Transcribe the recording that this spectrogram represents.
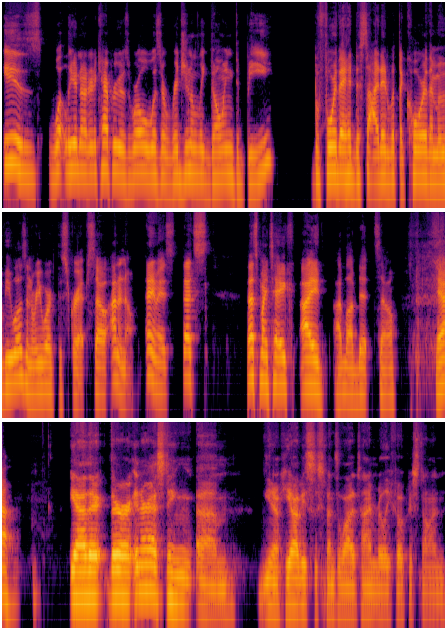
is what Leonardo DiCaprio's role was originally going to be before they had decided what the core of the movie was and reworked the script. So I don't know. Anyways, that's that's my take. I I loved it. So yeah. Yeah, there there are interesting. Um, you know, he obviously spends a lot of time really focused on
